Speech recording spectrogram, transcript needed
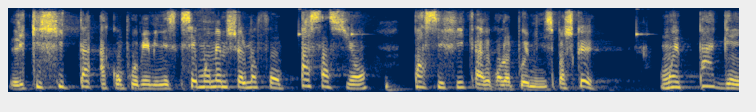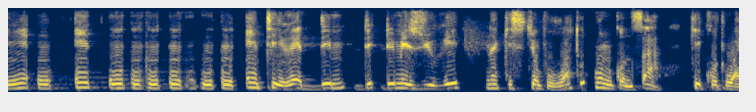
Les Kishita à un premier ministre. C'est moi-même seulement font passation pacifique avec l'autre premier ministre. Parce que moi, pas gagné un, intérêt de, mesurer la question pouvoir. Tout le monde comme ça qui côtoie.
